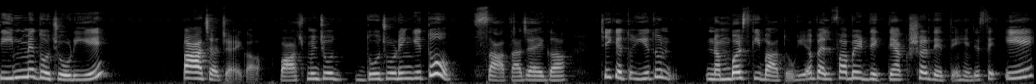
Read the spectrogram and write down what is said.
तीन में दो जोड़िए, पाँच आ जाएगा। पाँच में जो दो जोड़ेंगे तो सात आ जाएगा। ठीक है तो ये तो नंबर्स की बात होगी अब अल्फ़ाबेट देखते हैं, अक्षर देते हैं। जैसे ए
